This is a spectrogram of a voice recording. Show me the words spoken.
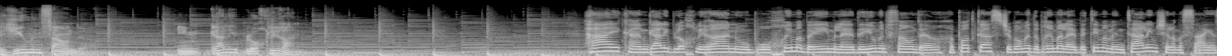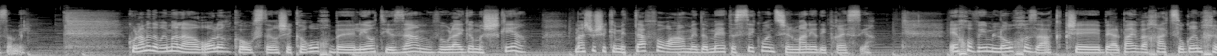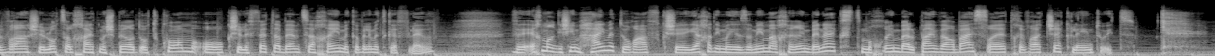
The Human Founder עם גלי בלוך לירן. היי, כאן גלי בלוך לירן וברוכים הבאים ל-The Human Founder, הפודקאסט שבו מדברים על ההיבטים המנטליים של המסע היזמי. כולם מדברים על ה roller coaster שכרוך בלהיות יזם ואולי גם משקיע, משהו שכמטאפורה מדמה את ה sequence של מניה דיפרסיה. איך חווים low חזק כשב-2001 סוגרים חברה שלא צלחה את משבר ה dot com, או כשלפתע באמצע החיים מקבלים התקף לב? ואיך מרגישים היי מטורף כשיחד עם היזמים האחרים בנקסט מוכרים ב-2014 את חברת צ'ק לאינטואיט.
